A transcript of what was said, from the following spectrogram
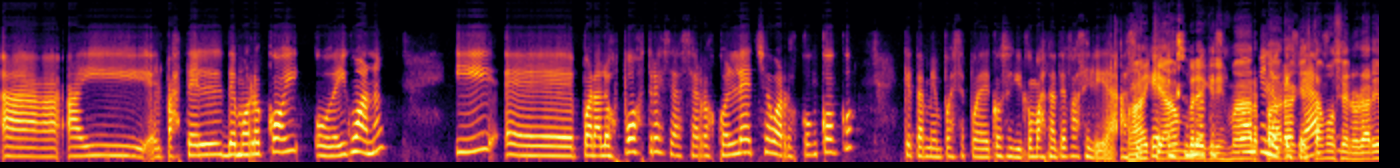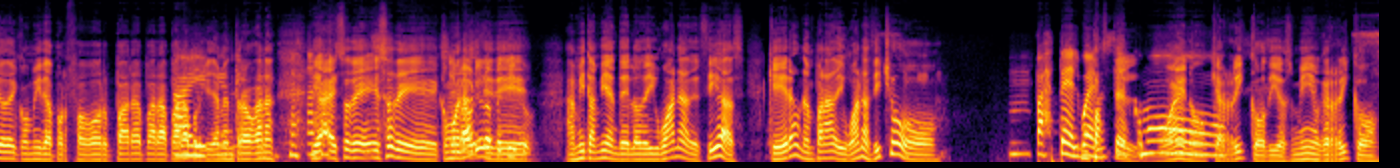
ah, hay el pastel de morrocoy o de iguana. Y eh, para los postres se hace arroz con leche o arroz con coco que también pues se puede conseguir con bastante facilidad. Ay, qué hambre, Crismar, para que, estamos en horario de comida, por favor, para, para, para, porque ya me ha entrado ganas. eso de, eso de, ¿cómo era? De, a mí también, de lo de iguana decías, que era una empanada de iguana, ¿has dicho? O... pastel, bueno, pastel. Bueno, qué rico, Dios mío, qué rico.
